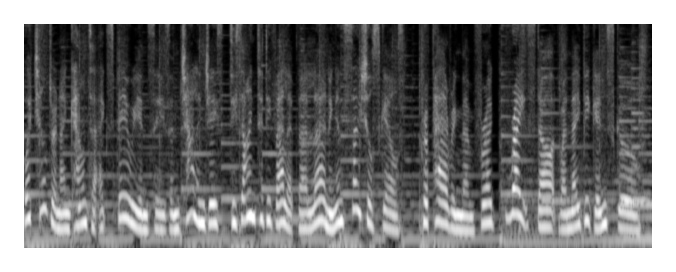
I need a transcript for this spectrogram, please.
where children encounter experiences and challenges designed to develop their learning and social skills, preparing them for a great start when they begin school.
